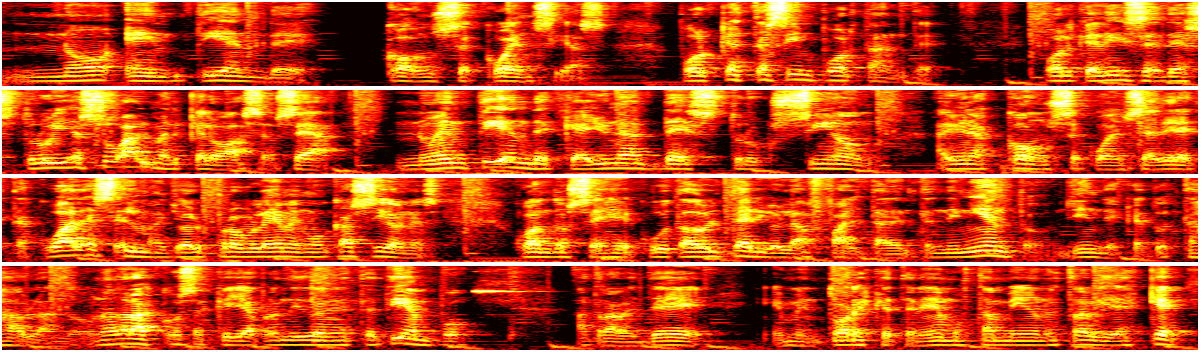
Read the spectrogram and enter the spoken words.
no entiende consecuencias. ¿Por qué esto es importante? Porque dice, destruye su alma el que lo hace. O sea, no entiende que hay una destrucción, hay una consecuencia directa. ¿Cuál es el mayor problema en ocasiones cuando se ejecuta adulterio? La falta de entendimiento. Jim, ¿de qué tú estás hablando? Una de las cosas que yo he aprendido en este tiempo, a través de mentores que tenemos también en nuestra vida, es que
